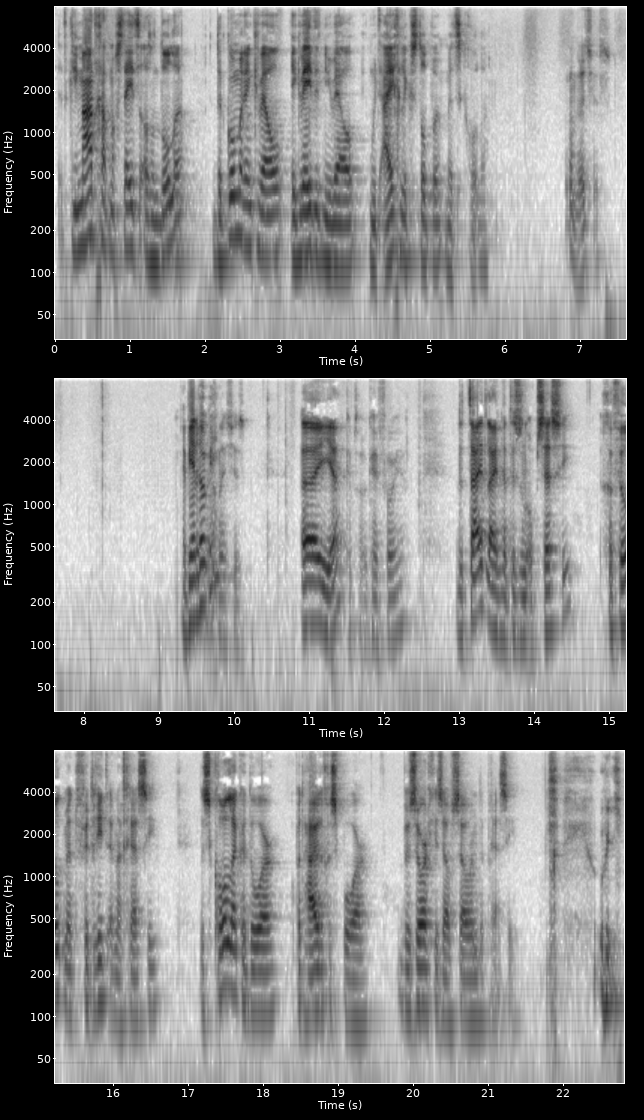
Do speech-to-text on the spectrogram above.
Het klimaat gaat nog steeds als een dolle. De kommer en kwel, ik weet het nu wel. Ik moet eigenlijk stoppen met scrollen. Oh, netjes. Heb jij er ook een? netjes. Eh, ja, ik heb er ook een voor je. De tijdlijn, het is een obsessie. Gevuld met verdriet en agressie. Dus scroll lekker door op het huidige spoor. Bezorg jezelf zo een depressie. Oei.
